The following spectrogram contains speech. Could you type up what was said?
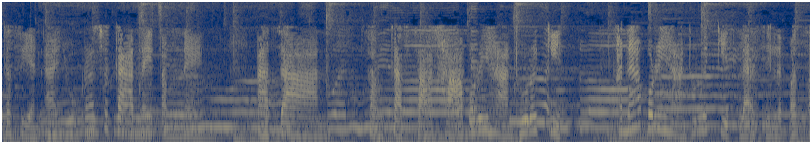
เกษียณอายุราชการในตำแหน่ง อาจารย์ สังกัดสาขาบริหารธุรกิจ คณะบริหารธุรกิจและศิลปศ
